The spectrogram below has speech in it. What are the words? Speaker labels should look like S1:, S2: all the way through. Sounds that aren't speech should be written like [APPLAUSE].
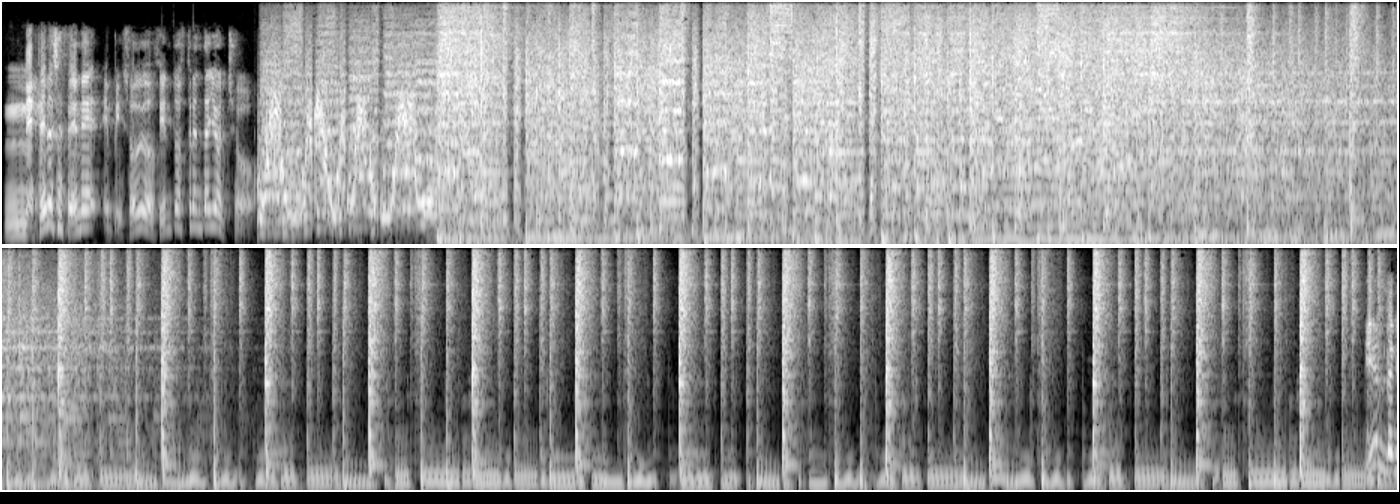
S1: Mecenas FM, episodio 238.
